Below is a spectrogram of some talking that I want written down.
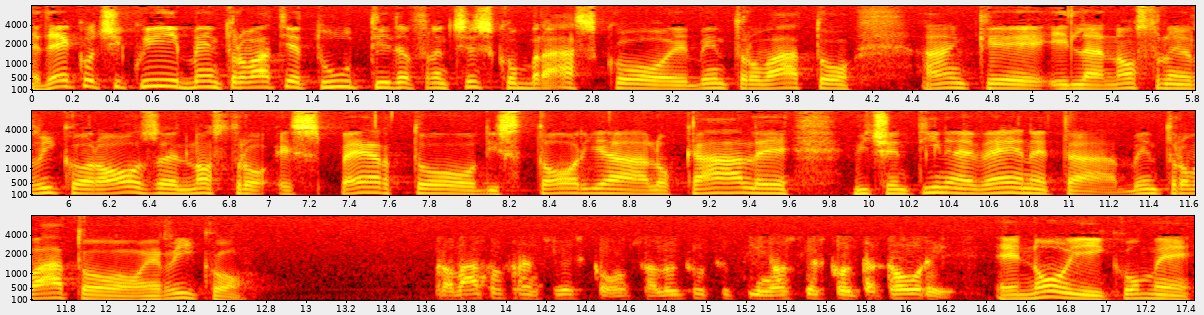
Ed eccoci qui, ben trovati a tutti da Francesco Brasco e ben trovato anche il nostro Enrico Rosa, il nostro esperto di storia locale vicentina e veneta. Ben trovato Enrico trovato Francesco, un saluto a tutti i nostri ascoltatori. E noi come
